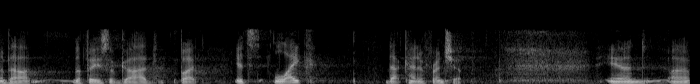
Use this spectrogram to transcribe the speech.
about the face of God, but it's like that kind of friendship. And uh,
